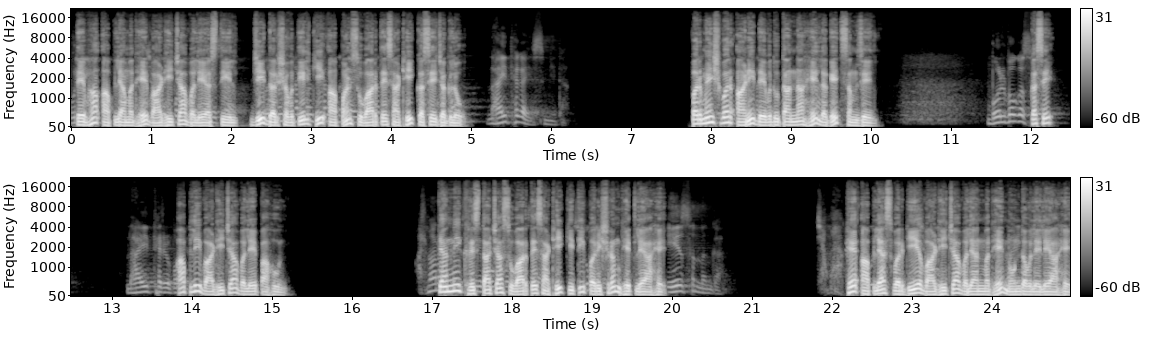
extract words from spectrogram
तेव्हा आपल्यामध्ये वाढीच्या वले असतील जी दर्शवतील की आपण सुवार्तेसाठी कसे जगलो. परमेश्वर आणि देवदूतांना हे लगेच समजेल. कसे? आपली वाढीच्या वले पाहून. त्यांनी ख्रिस्ताच्या सुवार्तेसाठी किती परिश्रम घेतले आहेत? हे आपल्या स्वर्गीय वाढीच्या वल्यांमध्ये नोंदवलेले आहे.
